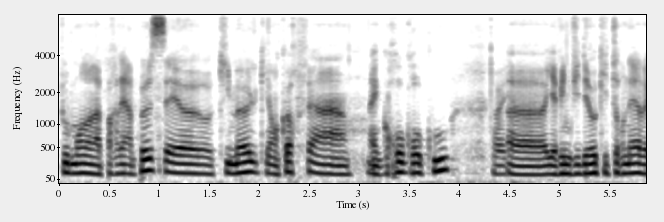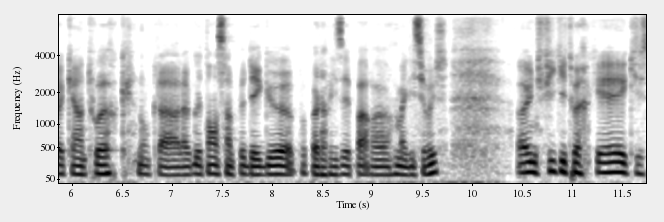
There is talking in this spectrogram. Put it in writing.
tout le monde en a parlé un peu, c'est euh, Kimmel qui a encore fait un, un gros gros coup. Oui. Euh, Il y avait une vidéo qui tournait avec un twerk, donc la, la danse un peu dégueu, popularisée par Miley Cyrus. Une fille qui twerkait, qui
